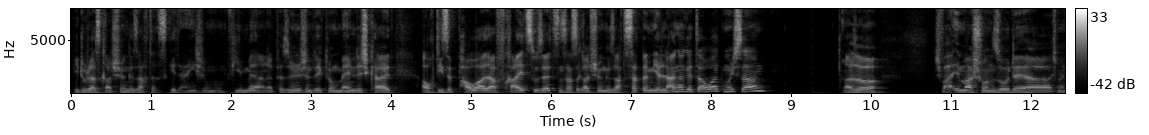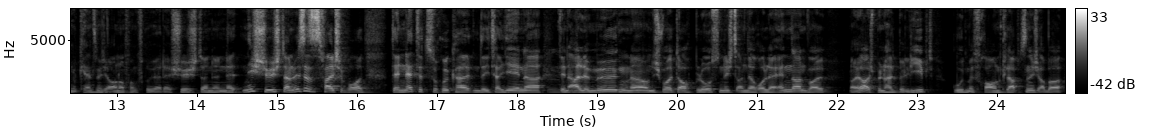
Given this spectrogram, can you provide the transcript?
wie du das gerade schön gesagt hast, es geht eigentlich um, um viel mehr. Ne? Persönliche Entwicklung, Männlichkeit, auch diese Power da freizusetzen, das hast du gerade schön gesagt. Das hat bei mir lange gedauert, muss ich sagen. Also, ich war immer schon so der, ich meine, du kennst mich auch noch von früher, der schüchterne, net, nicht schüchtern, ist das das falsche Wort, der nette, zurückhaltende Italiener, mhm. den alle mögen, ne? Und ich wollte auch bloß nichts an der Rolle ändern, weil, naja, ich bin halt beliebt. Gut, mit Frauen klappt es nicht, aber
